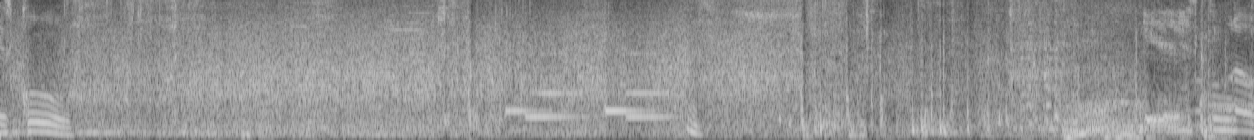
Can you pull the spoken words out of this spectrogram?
It's cool. It's cool though.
